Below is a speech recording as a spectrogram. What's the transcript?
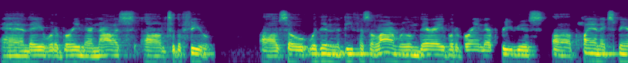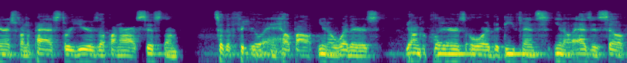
and they're able to bring their knowledge um, to the field. Uh, so within the defensive line room, they're able to bring their previous uh, playing experience from the past three years up under our system to the field and help out. You know, whether it's younger players or the defense, you know, as itself.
